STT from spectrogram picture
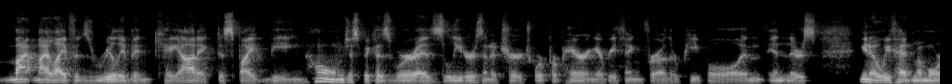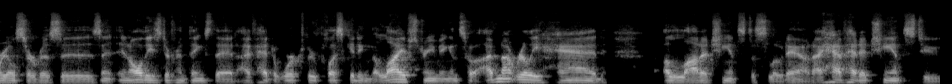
my my life has really been chaotic despite being home just because we're as leaders in a church we're preparing everything for other people and and there's you know we've had memorial services and, and all these different things that i've had to work through plus getting the live streaming and so i've not really had a lot of chance to slow down. I have had a chance to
